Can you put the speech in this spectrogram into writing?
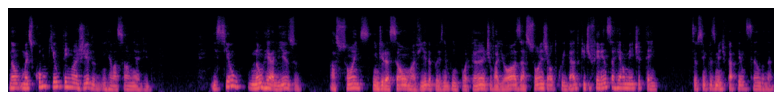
Não, mas como que eu tenho agido em relação à minha vida? E se eu não realizo ações em direção a uma vida, por exemplo, importante, valiosa, ações de autocuidado, que diferença realmente tem? Se eu simplesmente ficar pensando, né?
